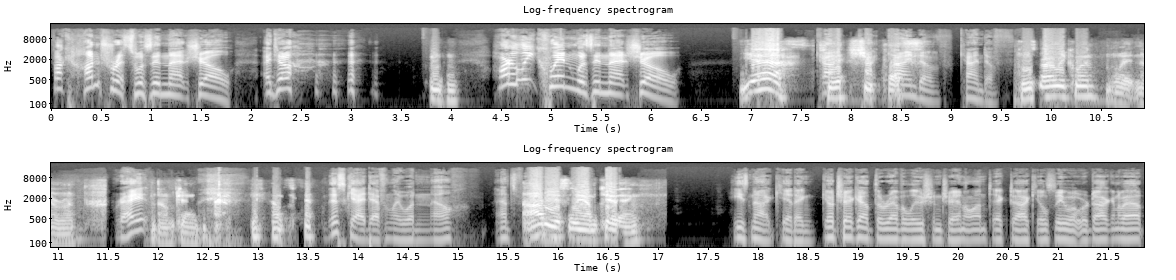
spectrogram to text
Fuck, Huntress was in that show. I don't. Mhm. Harley Quinn was in that show. Yeah. Ki- Yeah, she kind of, kind of, Who's Harley Quinn? Wait, never mind. right? Okay. I'm. This guy definitely wouldn't know. That's for sure. Obviously, I'm kidding. He's not kidding. Go check out the Revolution channel on TikTok. You'll see what we're talking about.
